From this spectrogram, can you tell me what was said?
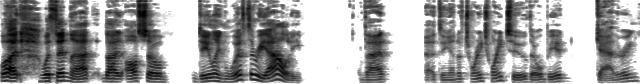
But within that, that also dealing with the reality that at the end of 2022, there will be a gathering,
